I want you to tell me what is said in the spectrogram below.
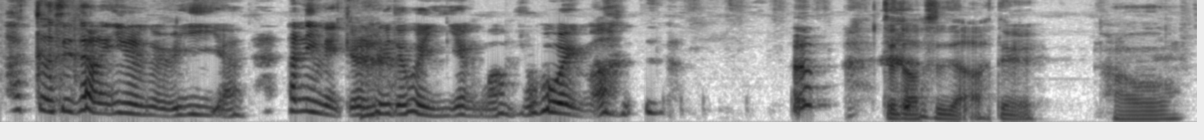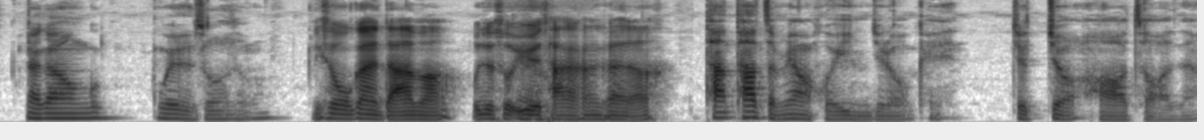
他个性这样因人而异啊，那你每个人绿灯会一样吗？不会吗？这倒是啊，对。好，那刚刚威尔说什么？你说我刚才答案吗？我就说约他看看啊，他他怎么样回应你觉得 OK，就就好好走啊这样。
